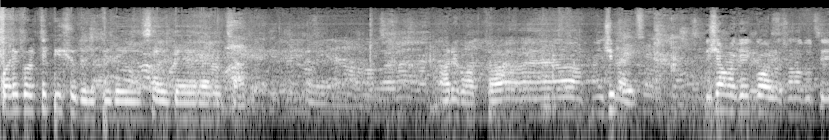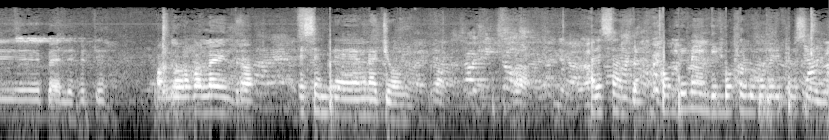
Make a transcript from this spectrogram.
Quale gol ti è piaciuto di più dei 6 che hai realizzato? Non ricordo, eh, non ci penso. Diciamo che i gol sono tutti belli perché quando la palla entra È sempre una gioia. Alessandro, complimenti, in bocca al lupo per il proseguo.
